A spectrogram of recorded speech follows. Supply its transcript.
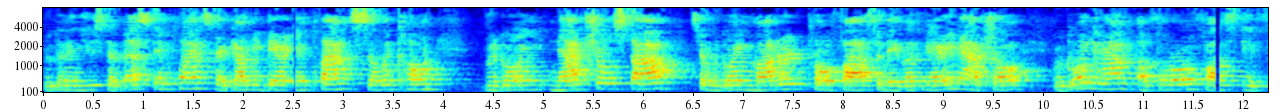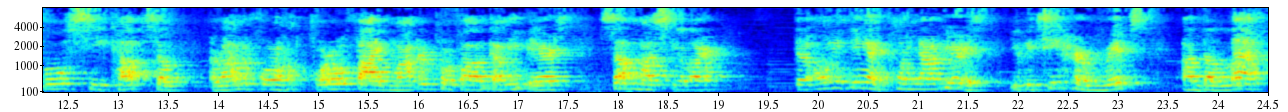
We're gonna use the best implants, the gummy bear implants, silicone. We're going natural style, so we're going moderate profile, so they look very natural. We're going around a 405, a full C cup, so around a 405 moderate profile gummy bears, submuscular. The only thing I point out here is you can see her ribs on the left,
